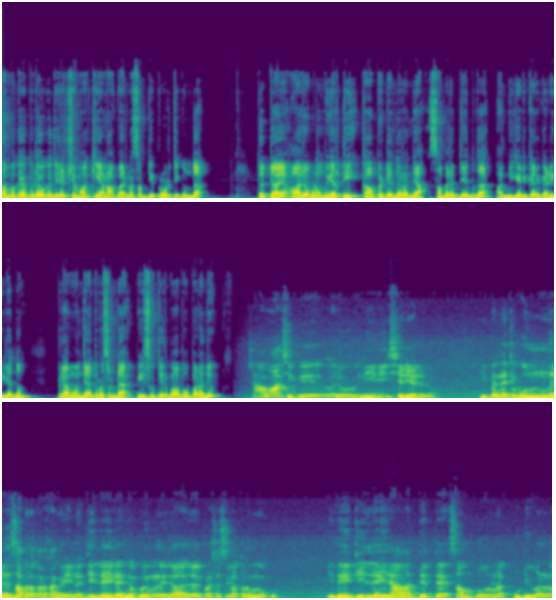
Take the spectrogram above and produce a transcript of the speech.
സമഗ്ര പുരോഗതി ലക്ഷ്യമാക്കിയാണ് ഭരണസമിതി പ്രവർത്തിക്കുന്നത്. തെറ്റായ ആരോപണം ഉയർത്തി കാപ്പട്യം നിറഞ്ഞ സമരം ചെയ്യുന്നത് അംഗീകരിക്കാൻ കഴിയില്ലെന്നും ഗ്രാമപഞ്ചായത്ത് പ്രസിഡന്റ് പി സുധീർ ബാബു പറഞ്ഞു. ആ വാശിക്ക് ഒരു രീതി ശരിയല്ലല്ലോ. ഇപ്പം എന്താ വെച്ചാൽ ഒന്നിനും സമരം നടത്താൻ കഴിയില്ല. ജില്ലയിൽ നോക്കൂ നിങ്ങൾ ഇത് പ്രശസ്തി പത്രം നോക്കൂ. ഇത് ജില്ലയിലെ ആദ്യത്തെ സമ്പൂർണ കുടിവെള്ള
